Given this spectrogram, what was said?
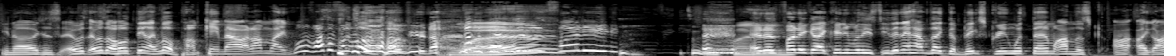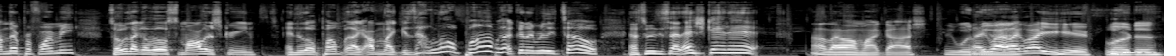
you know it just it was it was a whole thing. Like Lil Pump came out and I'm like, well, why the fuck little pump here, dog? it was funny. And it's funny because I couldn't really see. They didn't have like the big screen with them on the on, like on there performing, so it was like a little smaller screen and the Lil Pump. Like I'm like, is that a Lil Pump? I couldn't really tell. And as soon as he said, "Esskeetit," I was like, oh my gosh. Like be why? Like why are you here? Florida.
